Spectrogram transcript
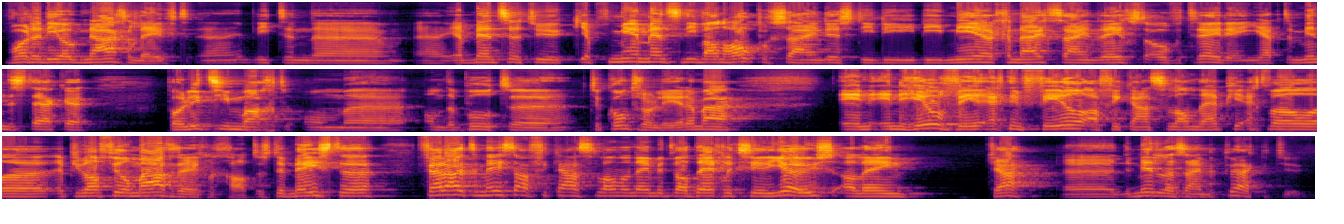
worden die ook nageleefd? Uh, je hebt niet een, uh, uh, je hebt mensen natuurlijk, je hebt meer mensen die wanhopig zijn, dus die, die, die meer geneigd zijn regels te overtreden. En je hebt een minder sterke politiemacht om, om de boel te, te controleren. Maar in, in heel veel, echt in veel Afrikaanse landen heb je echt wel, heb je wel veel maatregelen gehad. Dus de meeste, veruit de meeste Afrikaanse landen nemen het wel degelijk serieus. Alleen, ja, de middelen zijn beperkt natuurlijk.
